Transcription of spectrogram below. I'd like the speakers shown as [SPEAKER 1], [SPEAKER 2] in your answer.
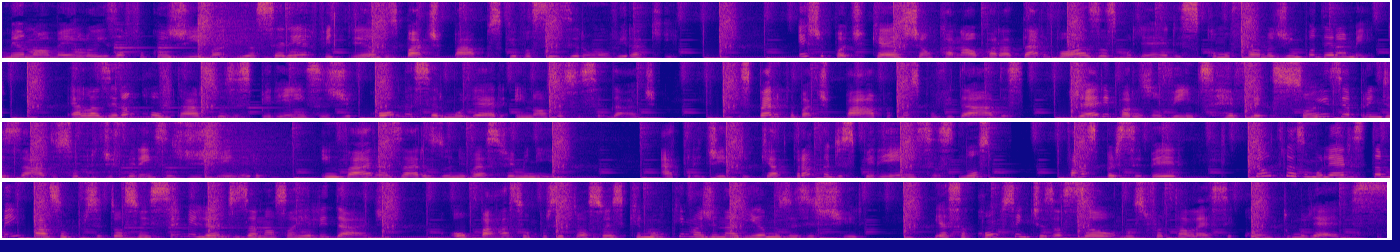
[SPEAKER 1] Meu nome é Heloísa Fukujima e eu serei anfitriã dos bate-papos que vocês irão ouvir aqui. Este podcast é um canal para dar voz às mulheres como forma de empoderamento. Elas irão contar suas experiências de como é ser mulher em nossa sociedade. Espero que o bate-papo com as convidadas gere para os ouvintes reflexões e aprendizados sobre diferenças de gênero em várias áreas do universo feminino. Acredito que a troca de experiências nos faz perceber outras mulheres também passam por situações semelhantes à nossa realidade ou passam por situações que nunca imaginaríamos existir. E essa conscientização nos fortalece quanto mulheres.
